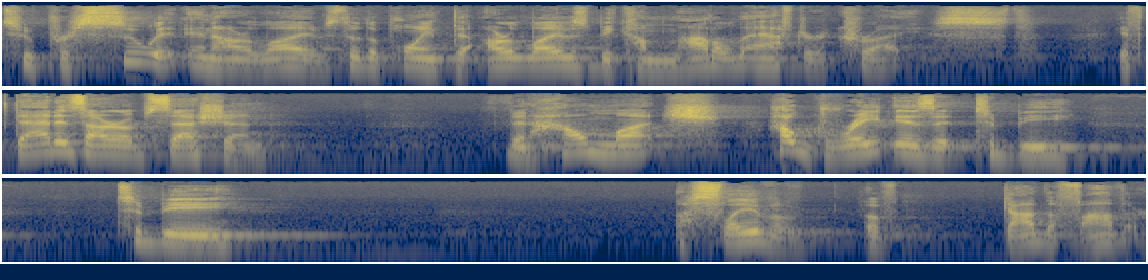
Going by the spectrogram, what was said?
to pursue it in our lives to the point that our lives become modeled after Christ. If that is our obsession, then how much, how great is it to be, to be a slave of, of God the Father.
